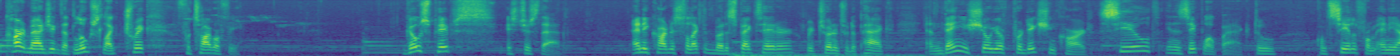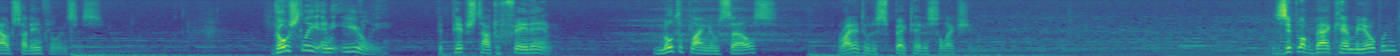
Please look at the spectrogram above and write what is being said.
card magic that looks like trick photography. Ghost Pips is just that. Any card is selected by the spectator, returned to the pack, and then you show your prediction card sealed in a Ziploc bag to conceal it from any outside influences. Ghostly and eerily, the pips start to fade in, multiplying themselves right into the spectator selection. Ziploc bag can be opened,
